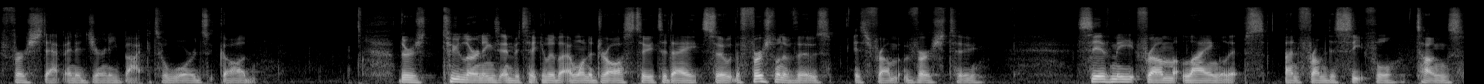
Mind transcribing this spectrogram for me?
first step in a journey back towards God. There's two learnings in particular that I want to draw us to today. So the first one of those is from verse 2. Save me from lying lips and from deceitful tongues.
